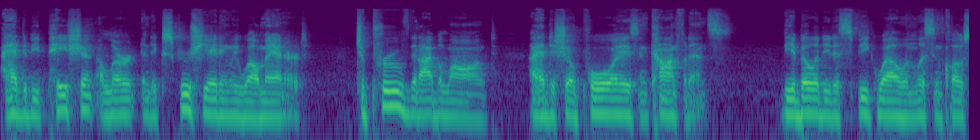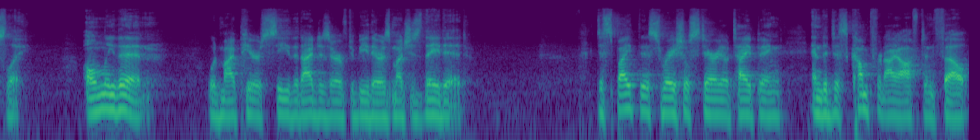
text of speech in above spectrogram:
I had to be patient, alert, and excruciatingly well mannered. To prove that I belonged, I had to show poise and confidence the ability to speak well and listen closely. Only then would my peers see that I deserved to be there as much as they did. Despite this racial stereotyping and the discomfort I often felt,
